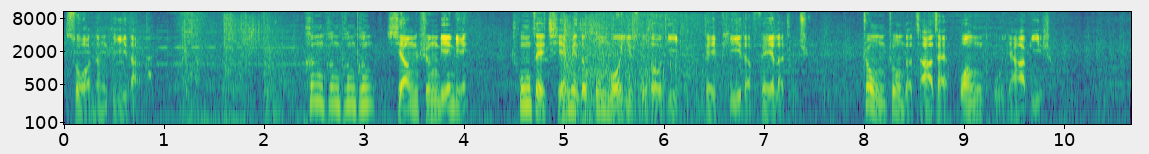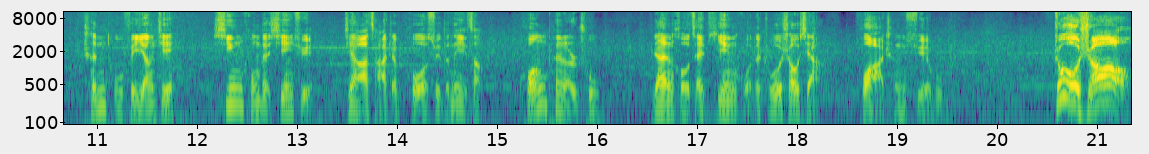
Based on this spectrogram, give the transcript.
所能抵挡的。砰砰砰砰，响声连连，冲在前面的公魔一族斗帝被劈得飞了出去，重重地砸在黄土崖壁上，尘土飞扬间，猩红的鲜血夹杂着破碎的内脏，狂喷而出，然后在天火的灼烧下。化成血雾。住手！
